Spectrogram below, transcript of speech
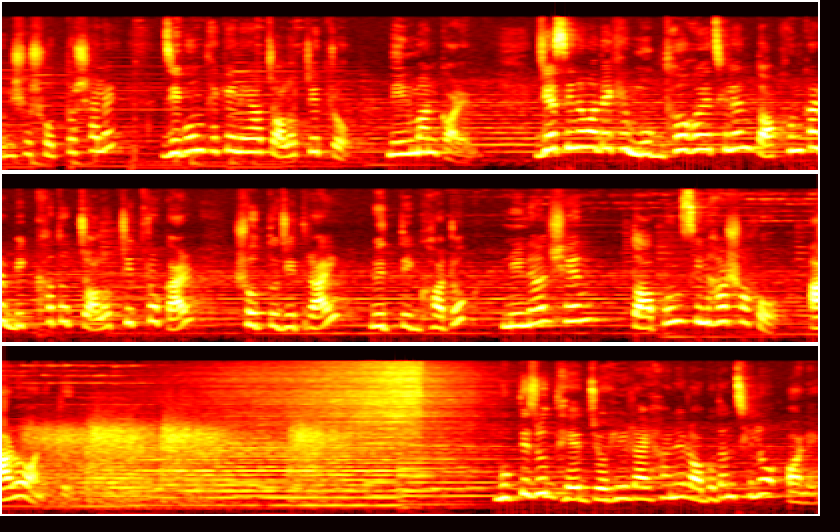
উনিশশো সত্তর সালে জীবন থেকে নেওয়া চলচ্চিত্র নির্মাণ করেন। যে সিনেমা দেখে মুগ্ধ হয়েছিলেন তখনকার বিখ্যাত চলচ্চিত্রকার সত্যজিৎ রায়, ঋত্বিক ঘটক, মৃণাল সেন, তপন সিনহা সহ আরও অনেকে। মুক্তিযুদ্ধে জহির রায়হানের অবদান ছিল অনেক।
